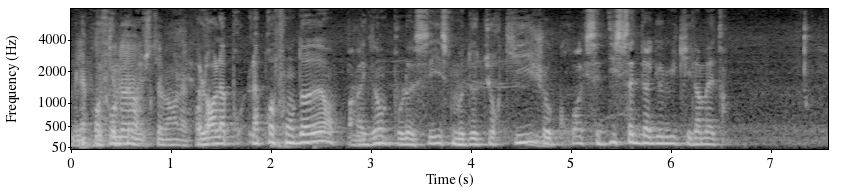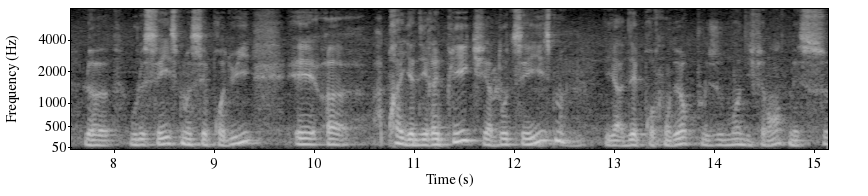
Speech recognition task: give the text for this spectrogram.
Mais la profondeur, justement. La Alors, la, profondeur, par exemple, pour le séisme de Turquie, je crois que c'est 17,8 km le, où le séisme s'est produit. Et euh, après, il y a des répliques, il y a d'autres séismes. Il y a des profondeurs plus ou moins différentes, mais ce.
